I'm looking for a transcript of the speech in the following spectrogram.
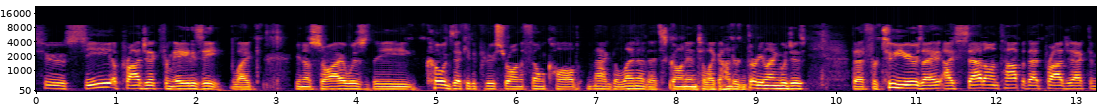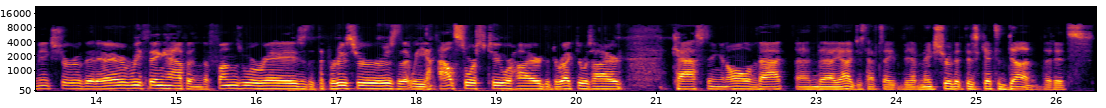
to see a project from A to Z. Like, you know, so I was the co-executive producer on the film called Magdalena that's gone into like 130 languages. That for two years I, I sat on top of that project to make sure that everything happened. The funds were raised, that the producers that we outsourced to were hired, the director was hired, casting and all of that. And uh, yeah, I just have to yeah, make sure that this gets done, that it's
